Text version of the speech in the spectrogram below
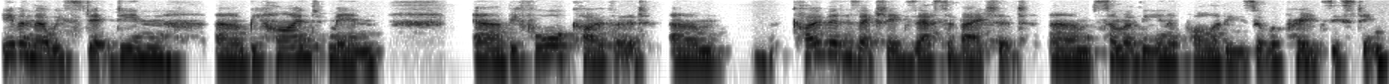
even though we stepped in uh, behind men, uh, before COVID, um, COVID has actually exacerbated um, some of the inequalities that were pre existing.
